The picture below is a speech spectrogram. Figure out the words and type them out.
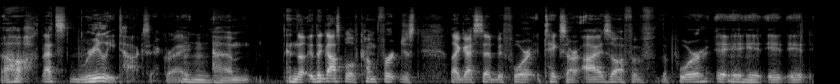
Oh, that's really toxic, right? Um, and the, the gospel of comfort, just like I said before, it takes our eyes off of the poor. It, it, mm-hmm. it, it,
